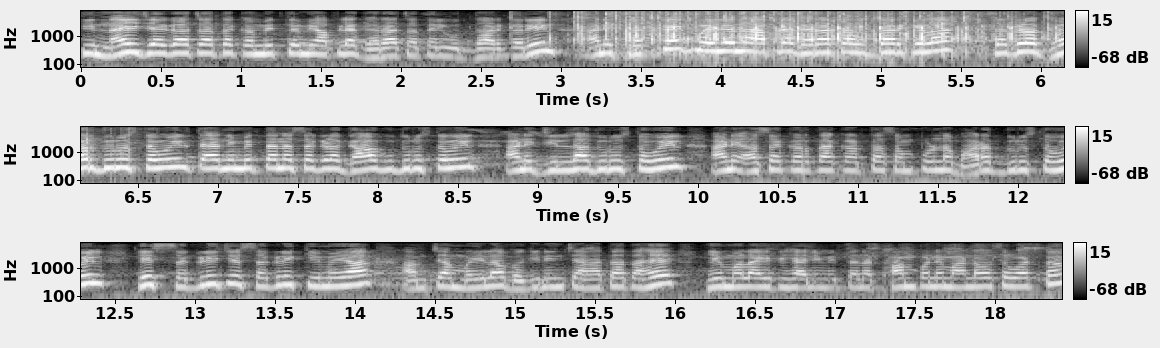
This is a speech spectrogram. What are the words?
ती नाही जगाचा तर कमीत कमी आपल्या घराचा तरी उद्धार करीन. आणि प्रत्येक महिलेनं आपल्या घराचा उद्धार केला सगळं घर दुरुस्त होईल त्या निमित्तानं सगळं गाव दुरुस्त होईल आणि जिल्हा दुरुस्त होईल आणि असं करता करता संपूर्ण भारत दुरुस्त होईल. हे सगळीची सगळी किमया आमच्या महिला भगिनींच्या हातात आहे. हे मला इथे ह्या निमित्तानं ठामपणे मांडावंसं वाटतं.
